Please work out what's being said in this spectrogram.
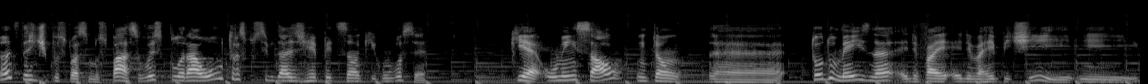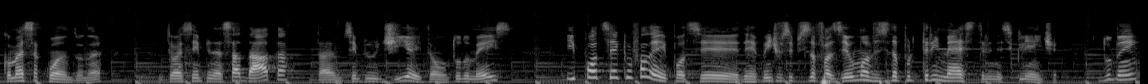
Antes da gente ir para os próximos passos, vou explorar outras possibilidades de repetição aqui com você, que é o mensal. Então, é, todo mês, né, ele vai ele vai repetir e, e começa quando, né? Então é sempre nessa data, tá? Sempre no dia, então todo mês. E pode ser que eu falei, pode ser, de repente você precisa fazer uma visita por trimestre nesse cliente. Tudo bem,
